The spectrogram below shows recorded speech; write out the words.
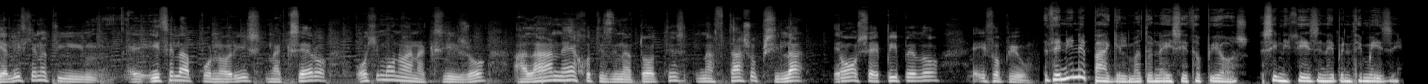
Η αλήθεια είναι ότι ε, ήθελα από νωρίς να ξέρω όχι μόνο αν αξίζω, αλλά αν έχω τις δυνατότητες να φτάσω ψηλά ενώ σε επίπεδο ηθοποιού. Δεν είναι επάγγελμα το να είσαι ηθοποιός, συνηθίζει να υπενθυμίζει.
